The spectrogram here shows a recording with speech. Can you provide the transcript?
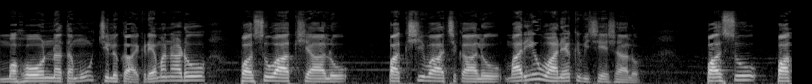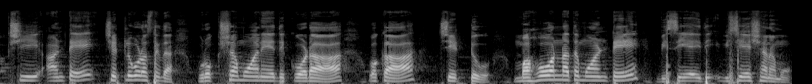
మహోన్నతము చిలుక. ఇక్కడ ఏమన్నాడు? పశువాక్యాలు పక్షివాచకాలు మరియు వాని యొక్క విశేషాలు. పశు పక్షి అంటే చెట్లు కూడా వస్తాయి కదా. వృక్షము అనేది కూడా ఒక చెట్టు. మహోన్నతము అంటే విశే ఇది విశేషణము.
